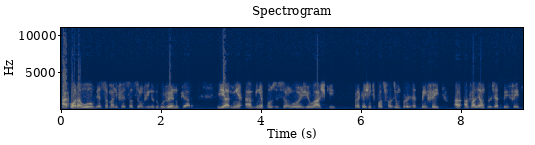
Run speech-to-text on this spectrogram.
Agora houve essa manifestação vinda do governo, Piara. E a minha, a minha posição hoje, eu acho que para que a gente possa fazer um projeto bem feito, a, avaliar um projeto bem feito,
